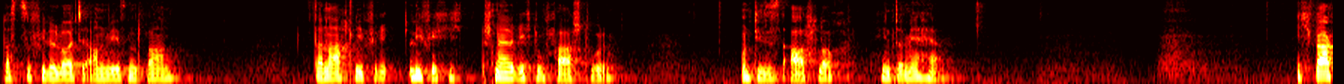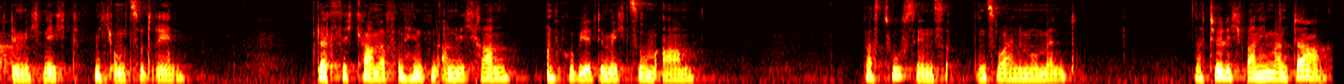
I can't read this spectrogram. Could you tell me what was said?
dass zu viele Leute anwesend waren. Danach lief, lief ich schnell Richtung Fahrstuhl und dieses Arschloch hinter mir her. Ich wagte mich nicht, mich umzudrehen. Plötzlich kam er von hinten an mich ran und probierte mich zu umarmen. Was tust du in so, in so einem Moment? Natürlich war niemand da,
